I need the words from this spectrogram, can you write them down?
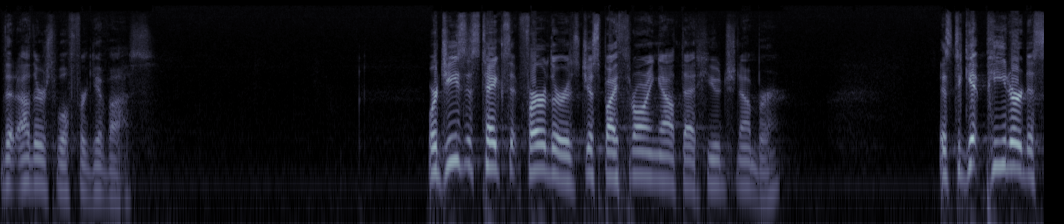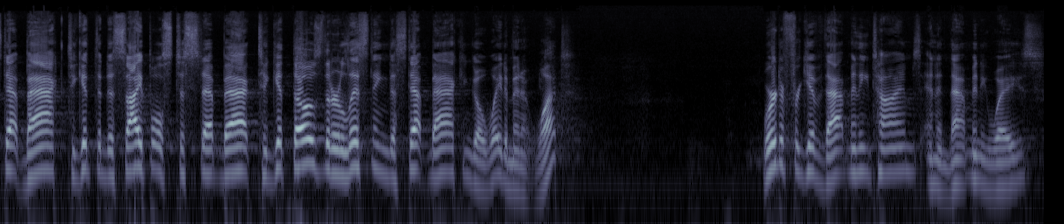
that others will forgive us. Where Jesus takes it further is just by throwing out that huge number. Is to get Peter to step back, to get the disciples to step back, to get those that are listening to step back and go, wait a minute, what? We're to forgive that many times and in that many ways?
